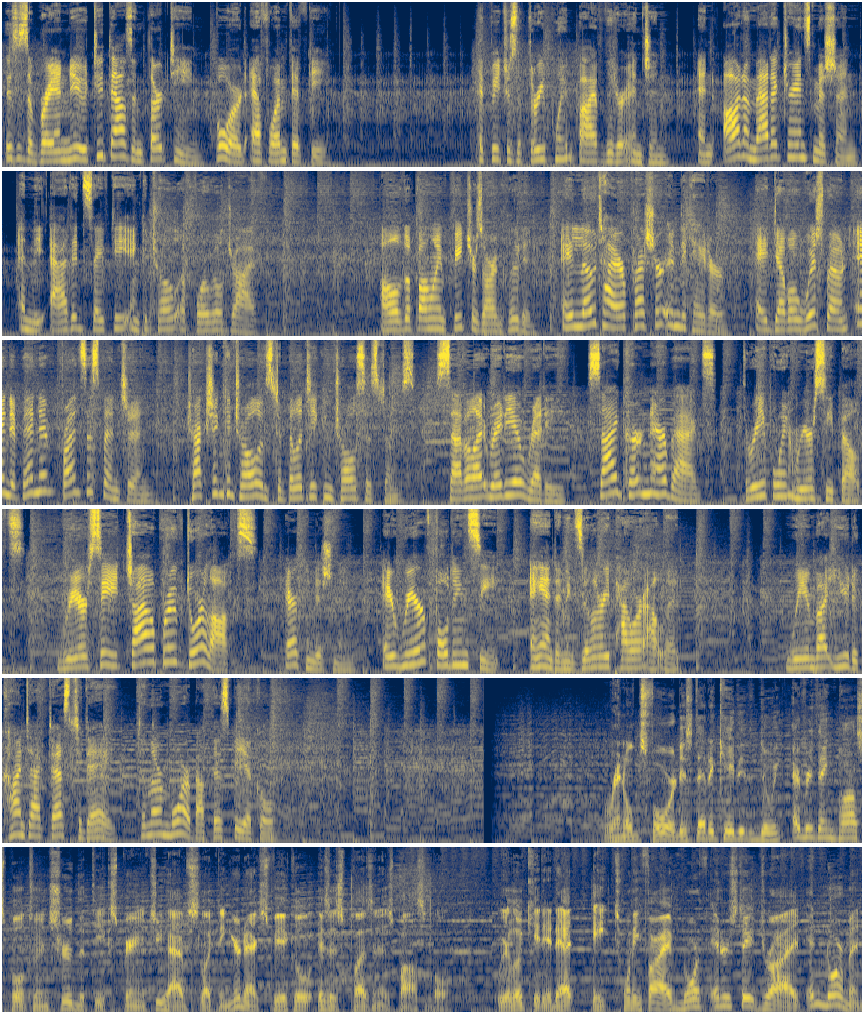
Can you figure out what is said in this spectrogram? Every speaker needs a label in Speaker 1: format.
Speaker 1: This is a brand new 2013 Ford F-150. It features a 3.5 liter engine, an automatic transmission, and the added safety and control of four wheel drive. All of the following features are included a low tire pressure indicator, a double wishbone independent front suspension, traction control and stability control systems, satellite radio ready, side curtain airbags, three point rear seatbelts, rear seat child proof door locks, air conditioning, a rear folding seat, and an auxiliary power outlet. We invite you to contact us today to learn more about this vehicle.
Speaker 2: Reynolds Ford is dedicated to doing everything possible to ensure that the experience you have selecting your next vehicle is as pleasant as possible. We're located at 825 North Interstate Drive in Norman.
